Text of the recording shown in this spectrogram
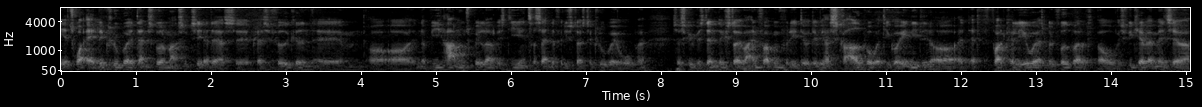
jeg tror, alle klubber i dansk fodbold må acceptere deres øh, plads i fødekæden. Øh, og, og når vi har nogle spillere, hvis de er interessante for de største klubber i Europa, så skal vi bestemt ikke stå i vejen for dem, fordi det er jo det, vi har skrevet på, at de går ind i det, og at, at folk kan leve af at spille fodbold. Og hvis vi kan være med til at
